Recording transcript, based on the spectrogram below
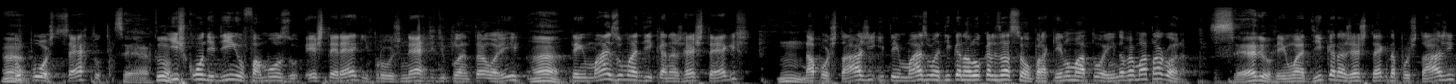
Ah. no post, certo? Certo? Escondidinho, o famoso easter egg pros nerds de plantão aí. Ah. Tem mais uma dica nas hashtags, na postagem, e tem mais uma dica na localização. Pra quem não matou ainda, vai matar agora. Sério? Tem uma dica nas hashtags da postagem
